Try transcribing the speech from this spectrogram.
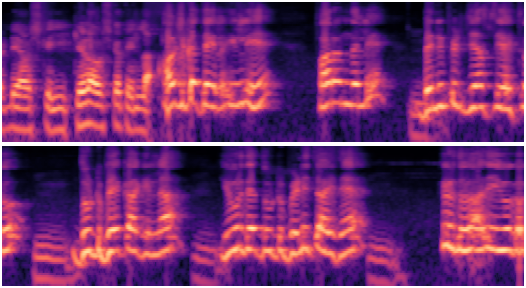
ಬಡ್ಡಿ ಅವಶ್ಯಕ ಈ ಕೇಳೋ ಅವಶ್ಯಕತೆ ಇಲ್ಲ. ಅವಶ್ಯಕತೆ ಇಲ್ಲ. ಇಲ್ಲಿ ಫಾರಮ್ನಲ್ಲಿ ಬೆನಿಫಿಟ್ ಜಾಸ್ತಿ ಆಯಿತು. ದುಡ್ಡು ಬೇಕಾಗಿಲ್ಲ. ಇವ್ರದೇ ದುಡ್ಡು ಬೆಳೀತಾ ಇದೆ. ಇವ್ರದ್ದು ಅದೇ ಇವಾಗ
